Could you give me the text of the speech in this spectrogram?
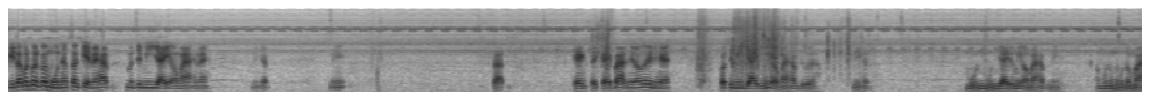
บิดแล้วเพื่อนๆก็หมุนครับสังเกตไหมครับ มันจะมีใยออกมาเห็นไหมนี่ครับนี่ตัดแกงใส่ไก่บ้านพี่น้องเอ้ยนี่ฮะก็จะมีใยอย่างนี้ออกมาครับดูนะนี่ครับ หมุนหมุนใยตรงนี้ออกมาครับนี่เอามือหมุนออกมา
